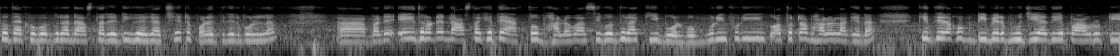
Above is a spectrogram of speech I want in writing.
তো দেখো বন্ধুরা, নাস্তা রেডি হয়ে গেছে, এটা পরের দিনের বললাম। মানে এই ধরনের নাস্তা খেতে এত ভালোবাসি বন্ধুরা, কি বলব? মুড়ি ফুড়ি অতটা ভালো লাগে না, কিন্তু এরকম ডিমের ভুজিয়া দিয়ে পাউরুটি,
